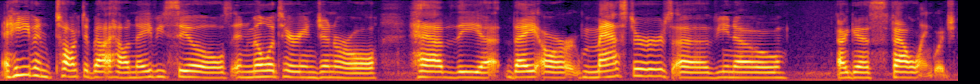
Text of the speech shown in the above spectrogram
and he even talked about how Navy SEALs and military in general have the uh, they are masters of you know I guess, foul language.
